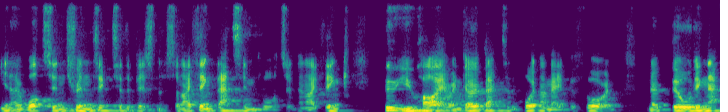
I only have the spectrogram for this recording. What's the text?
you know what's intrinsic to the business and i think that's important and i think who you hire and going back to the point i made before and you know building that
